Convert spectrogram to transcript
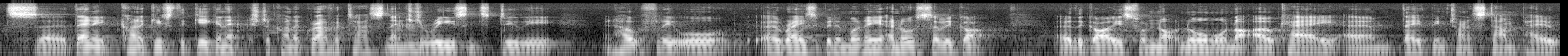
it's uh, then it kind of gives the gig an extra kind of gravitas, an extra mm-hmm. reason to do it, and hopefully it will uh, raise a bit of money. And also we got uh, the guys from Not Normal, Not Okay. Um, they've been trying to stamp out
